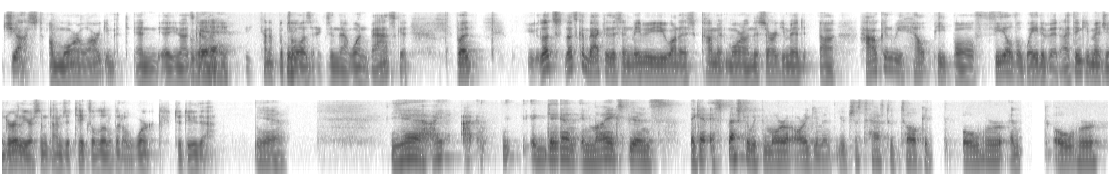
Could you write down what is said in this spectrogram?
just a moral argument, and uh, you know it's kind yeah. of like he kind of puts all his eggs in that one basket. But let's let's come back to this, and maybe you want to comment more on this argument. Uh, how can we help people feel the weight of it? I think you mentioned earlier sometimes it takes a little bit of work to do that. Yeah. Yeah, I, I again in my experience, again especially with the moral argument, you just have to talk it over and over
